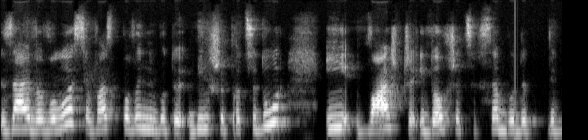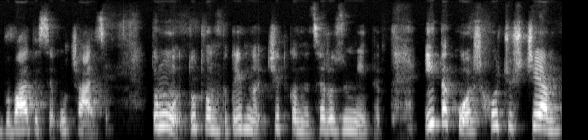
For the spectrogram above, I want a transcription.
зайве волосся, у вас повинно бути більше процедур, і важче і довше це все буде відбуватися у часі. Тому тут вам потрібно чітко на це розуміти. І також хочу ще,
